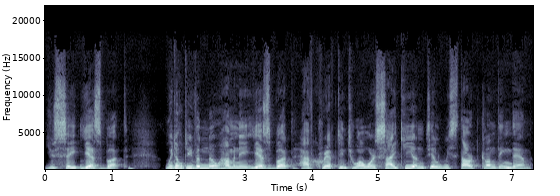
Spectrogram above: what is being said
you say yes but. We don't even know how many yes but have crept into our psyche until we start counting them.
